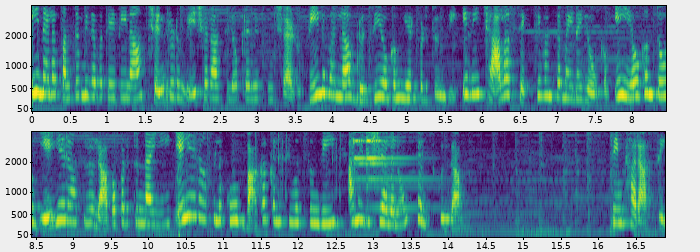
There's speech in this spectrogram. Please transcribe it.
ఈ నెల పంతొమ్మిదవ తేదీన చంద్రుడు మేషరాశిలో ప్రవేశించాడు. దీనివల్ల వృద్ధి యోగం ఏర్పడుతుంది. ఇది చాలా శక్తివంతమైన యోగం. ఈ యోగంతో ఏ ఏ రాశులు లాభపడుతున్నాయి? ఏ ఏ రాశులకు బాగా కలిసి వస్తుంది? అనే విషయాలను తెలుసుకుందాం. సింహరాశి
